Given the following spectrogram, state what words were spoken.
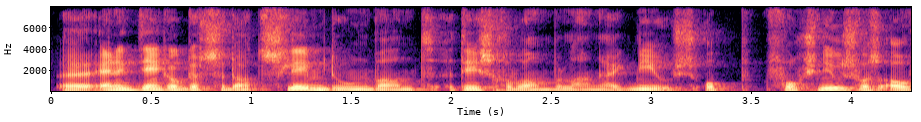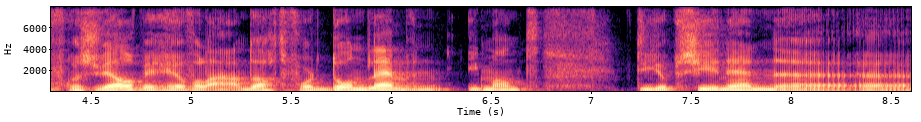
En ik denk ook dat ze dat slim doen, want het is gewoon belangrijk nieuws. Op Fox News was overigens wel weer heel veel aandacht voor Don Lemon. Iemand die op CNN uh,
